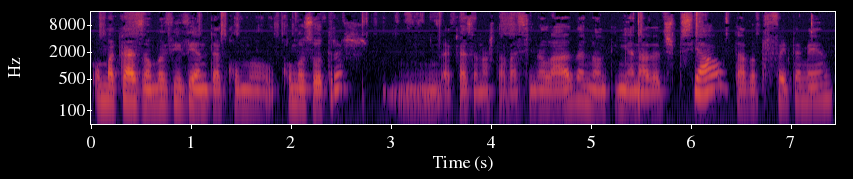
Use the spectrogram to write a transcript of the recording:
uma casa, uma vivenda como, como as outras. A casa não estava assinalada, não tinha nada de especial, estava perfeitamente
